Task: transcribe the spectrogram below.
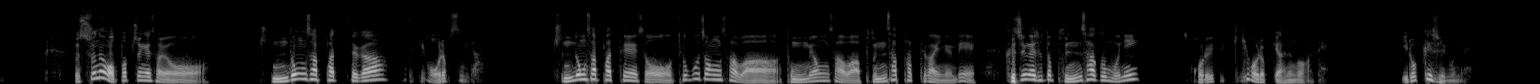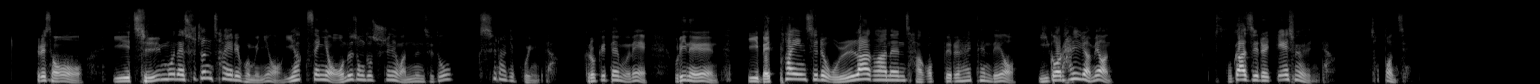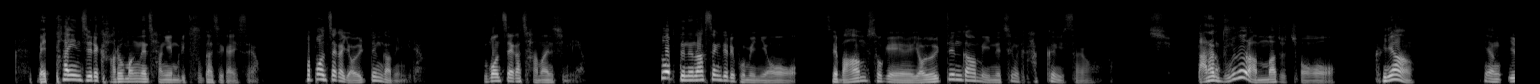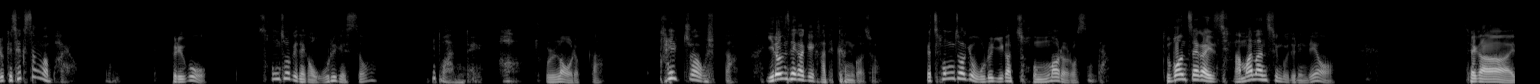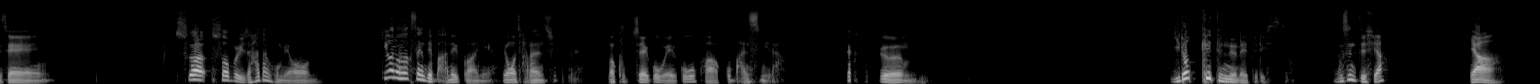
저 수능 어법 중에서요. 준동사 파트가 특히 어렵습니다. 준동사 파트에서 투부정사와 동명사와 분사 파트가 있는데 그 중에서도 분사 구문이 저를 특히 어렵게 하는 것 같아요." 이렇게 질문을 해요. 그래서 이 질문의 수준 차이를 보면요. 이 학생이 어느 정도 수준에 왔는지도 확실하게 보입니다. 그렇기 때문에 우리는 이 메타 인지를 올라가는 작업들을 할 텐데요. 이걸 하려면 2 가지를 깨셔야 됩니다. 첫 번째. 메타 인지를 가로막는 장애물이 2 가지가 있어요. 첫 번째가 열등감입니다. 두 번째가 자만심이에요. 수업 듣는 학생들을 보면요. 제 마음속에 열등감이 있는 친구들 가끔 있어요. 씨 나랑 눈을 안 마주쳐. 그냥, 그냥 이렇게 책상만 봐요. 어. 그리고 '성적이 내가 오르겠어?' 해도 안 돼. '아 졸라 어렵다. 탈주하고 싶다.' 이런 생각이 가득한 거죠. 그 성적이 오르기가 정말 어렵습니다. 두 번째가 이제 자만한 친구들인데요. 제가 이제 수학 수업을 이제 하다 보면 뛰어난 학생들이 많을 거 아니에요, 영어 잘하는 친구들. 막 국제고, 외고, 과학고 많습니다. 가끔 이렇게 듣는 애들이 있어. "무슨 뜻이야? 야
